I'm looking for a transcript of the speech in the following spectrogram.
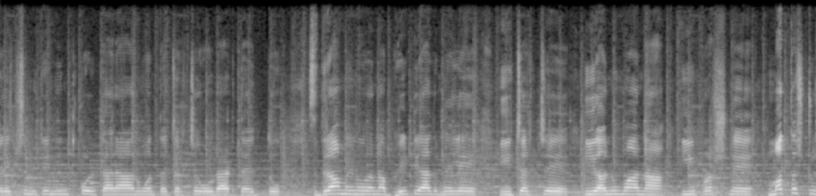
ಎಲೆಕ್ಷನ್ಗೆ ನಿಂತ್ಕೊಳ್ತಾರಾ ಅನ್ನುವಂಥ ಚರ್ಚೆ ಓಡಾಡ್ತಾ ಇತ್ತು. ಸಿದ್ದರಾಮಯ್ಯನವರನ್ನ ಭೇಟಿ ಆದಮೇಲೆ ಈ ಚರ್ಚೆ, ಈ ಅನುಮಾನ, ಈ ಪ್ರಶ್ನೆ ಮತ್ತಷ್ಟು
